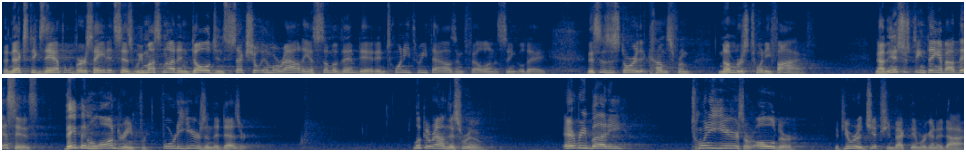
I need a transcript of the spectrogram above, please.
The next example, verse 8, it says, We must not indulge in sexual immorality as some of them did, and 23,000 fell in a single day. This is a story that comes from Numbers 25. Now, the interesting thing about this is they've been wandering for 40 years in the desert. Look around this room. Everybody 20 years or older, if you were Egyptian back then, were going to die.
